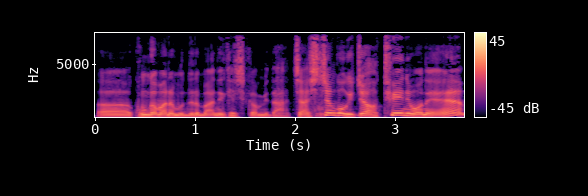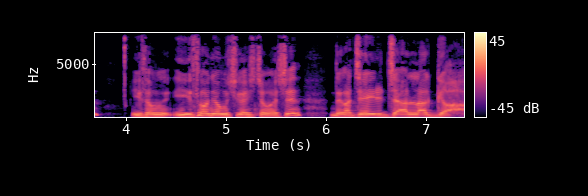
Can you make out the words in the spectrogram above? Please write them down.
어, 공감하는 분들은 많이 계실 겁니다. 자, 신청곡이죠. 21의 이성 이선영 씨가 신청하신 내가 제일 잘 나가.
